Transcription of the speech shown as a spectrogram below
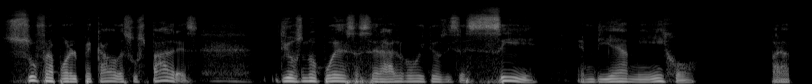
sufra por el pecado de sus padres. Dios no puedes hacer algo y Dios dice, sí, envié a mi hijo para,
